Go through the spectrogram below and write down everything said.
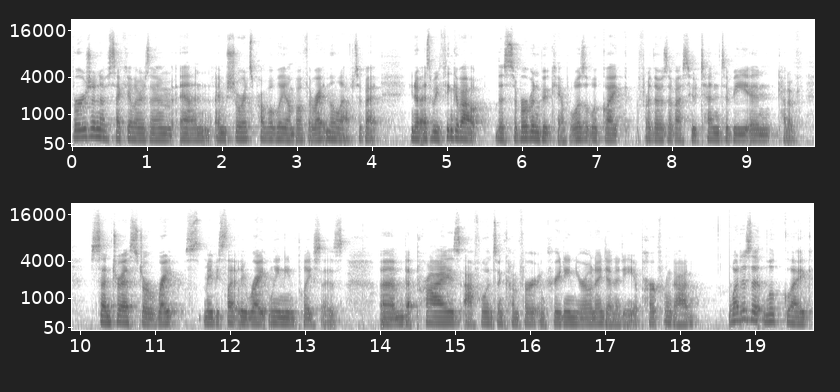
version of secularism and I'm sure it's probably on both the right and the left, but you know, as we think about the suburban boot camp, what does it look like for those of us who tend to be in kind of centrist or right, maybe slightly right leaning places? um, that prize affluence and comfort and creating your own identity apart from God. What does it look like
